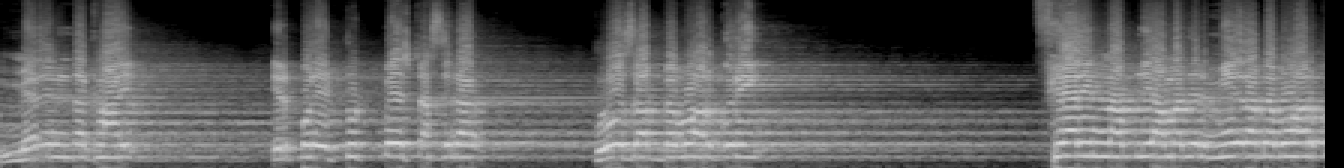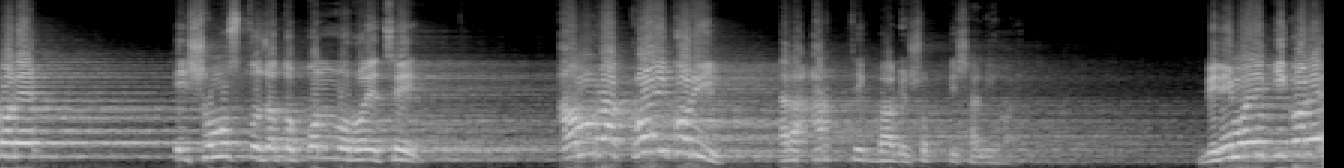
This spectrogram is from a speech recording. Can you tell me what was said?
মেরেন্ডা খাই, এরপরে টুথপেস্ট আছে না ক্লোজ আপ ব্যবহার করি। ফেয়ার ইন লাভলি আমাদের মেয়েরা ব্যবহার করে। এই সমস্ত যত পণ্য রয়েছে, আমরা ক্রয় করি, এরা আর্থিকভাবে শক্তিশালী হয়। বিনিময়ে কি করে?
